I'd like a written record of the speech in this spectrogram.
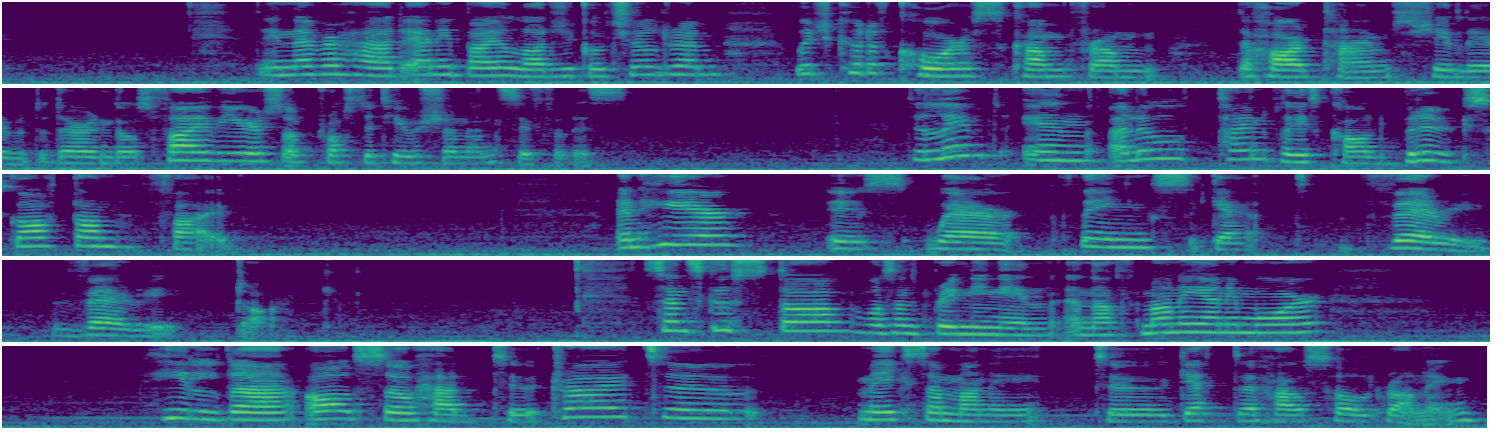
They never had any biological children, which could of course come from the hard times she lived during those five years of prostitution and syphilis. They lived in a little tiny place called Bruksgatan 5. And here is where things get very, very dark. Since Gustav wasn't bringing in enough money anymore, Hilda also had to try to make some money to get the household running.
